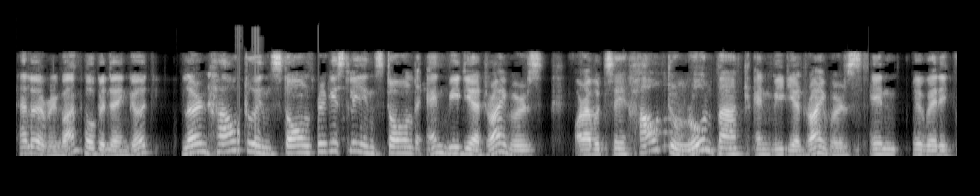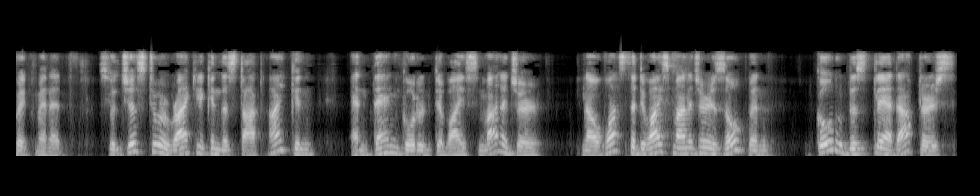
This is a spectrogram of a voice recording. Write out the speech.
Hello everyone, hope you're doing good. Learn how to install previously installed NVIDIA drivers, or I would say how to roll back NVIDIA drivers in a very quick minute. So just do a right click in the start icon and then go to device manager. Now once the device manager is open, go to display adapters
